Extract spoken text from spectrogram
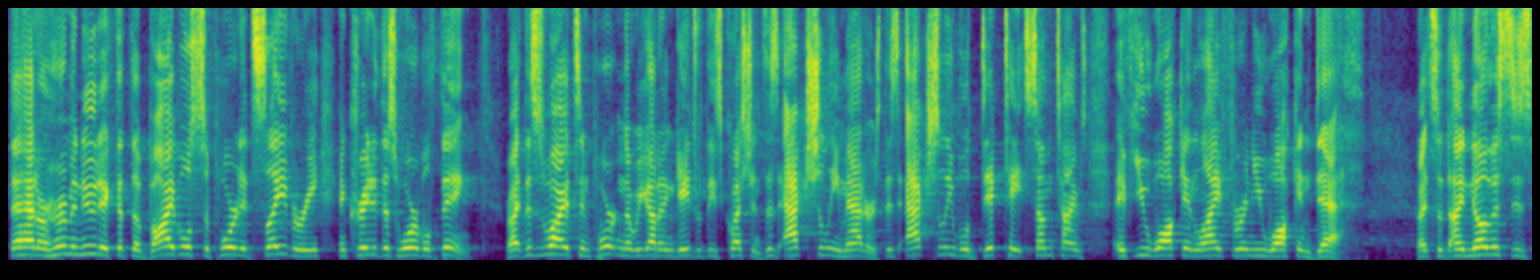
that had a hermeneutic that the Bible supported slavery and created this horrible thing right? This is why it's important that we got to engage with these questions. This actually matters. This actually will dictate sometimes if you walk in life or and you walk in death. Right? So I know this is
